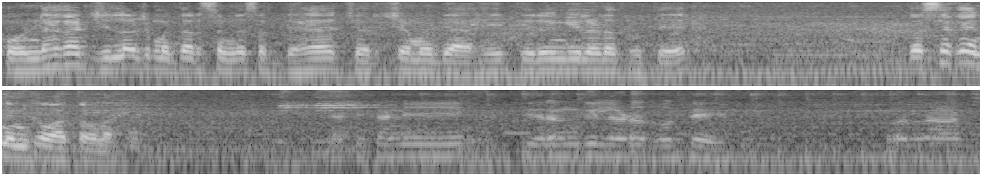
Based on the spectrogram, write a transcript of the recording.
फोंडाघाट जिल्हा मतदारसंघ सध्या चर्चेमध्ये आहे तिरंगी लढत होते. कसं काय नेमकं वातावरण आहे? या ठिकाणी तिरंगी लढत होते. पण आज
